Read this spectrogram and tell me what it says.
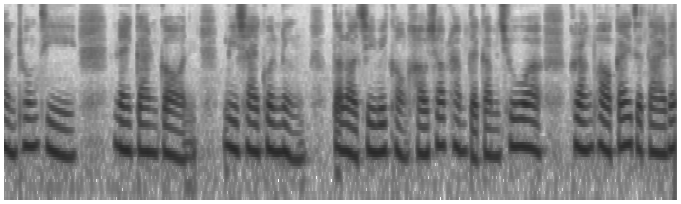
ทันท่วงที ในการก่อน มีชายคนหนึ่ง ตลอดชีวิตของเขาชอบทำแต่กรรมชั่ว ครั้งพอใกล้จะตายได้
